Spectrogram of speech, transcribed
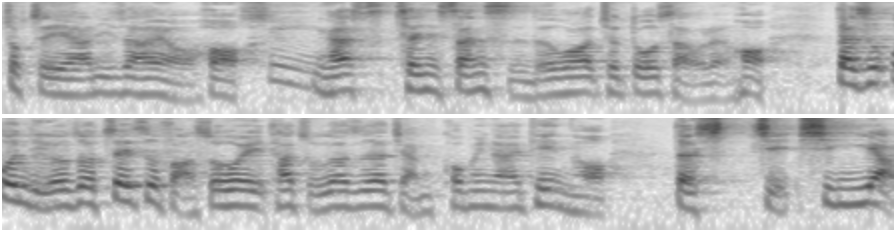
做这啊，你知道哈，是，你看乘以三十的话就多少了哈，但是问题就是说这次法说会它主要是在讲 COVID-19 哈的解新药，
